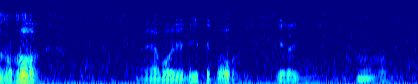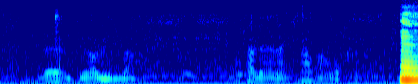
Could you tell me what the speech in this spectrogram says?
Jaha. Nej, jag var ju lite igår i regnet. อืม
